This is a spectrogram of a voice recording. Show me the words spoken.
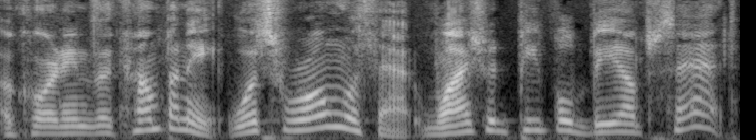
according to the company. What's wrong with that? Why should people be upset?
